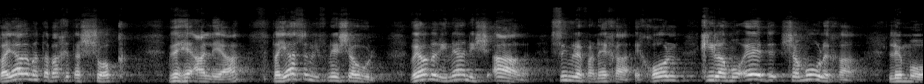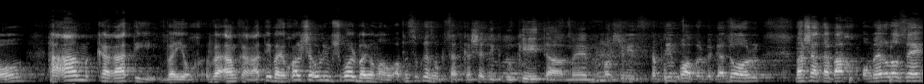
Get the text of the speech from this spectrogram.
וירם הטבח את השוק והעליה, וישם לפני שאול. ויאמר הנה הנשאר, שים לפניך אכול, כי למועד שמור לך. לאמור, העם קראתי, ויאכל שאול עם שמואל ביום ההוא. הפסוק הזה הוא קצת קשה דקדוקית, המפרשים מסתבכים פה, אבל בגדול, מה שהטבח אומר לו זה,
